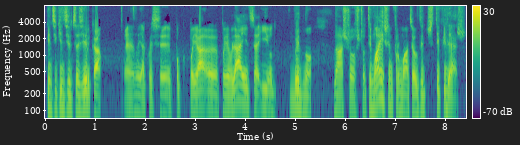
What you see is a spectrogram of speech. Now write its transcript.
В кінці кінців ця зірка е, ну, якось е, е, появляється, і от видно, да, що, що ти маєш інформацію, але ти, чи ти підеш,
